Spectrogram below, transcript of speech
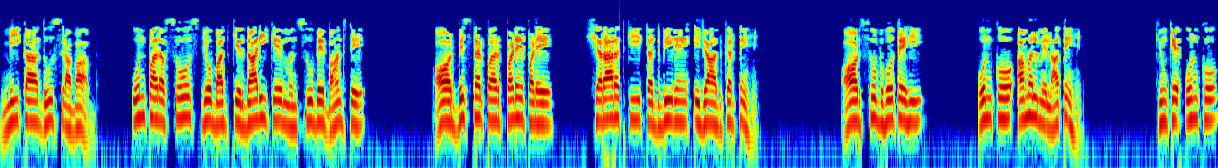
میکا دوسرا باب۔ ان پر افسوس جو بد کرداری کے منصوبے باندھتے اور بستر پر پڑے پڑے شرارت کی تدبیریں ایجاد کرتے ہیں اور صبح ہوتے ہی ان کو عمل میں لاتے ہیں، کیونکہ ان کو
